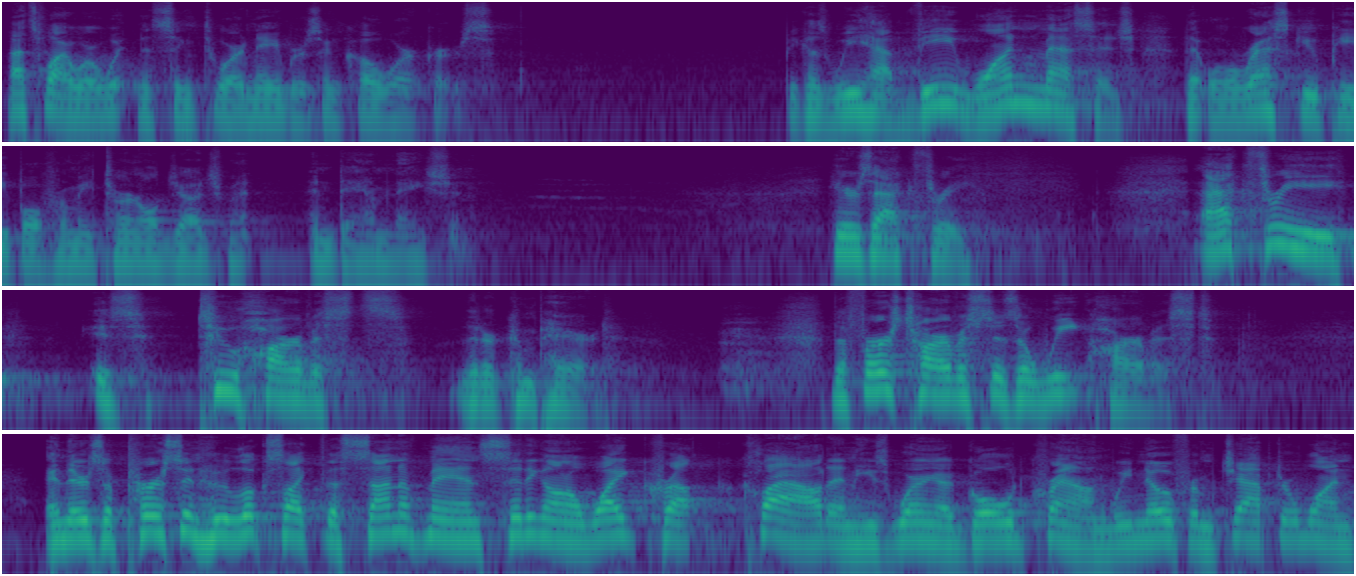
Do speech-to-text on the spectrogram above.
That's why we're witnessing to our neighbors and coworkers. Because we have the one message that will rescue people from eternal judgment and damnation. Here's Act 3. Act 3 is two harvests that are compared. The first harvest is a wheat harvest. And there's a person who looks like the Son of Man sitting on a white cloud and he's wearing a gold crown. We know from chapter 1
